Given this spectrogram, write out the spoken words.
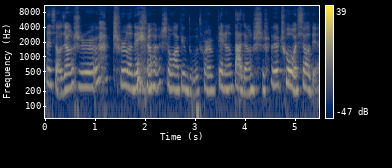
那 小僵尸吃了那个生化病毒，突然变成大僵尸，特别戳我笑点。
